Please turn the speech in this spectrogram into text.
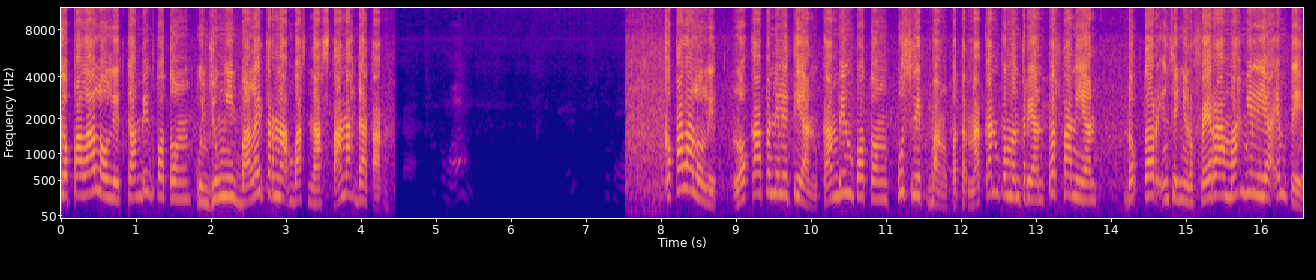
Kepala Lolit Kambing Potong kunjungi Balai Ternak Basnas Tanah Datar. Kepala Lolit, Loka Penelitian Kambing Potong Puslitbang Peternakan Kementerian Pertanian, Dr. Insinyur Vera Mahmilia MP,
